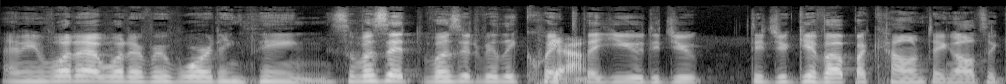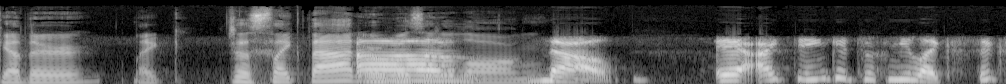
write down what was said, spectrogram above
I mean, what a what a rewarding thing. So was it was it really quick yeah. that you did you did you give up accounting altogether, like just like that, or was um, it a um, long? No, it, I think it took me like six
